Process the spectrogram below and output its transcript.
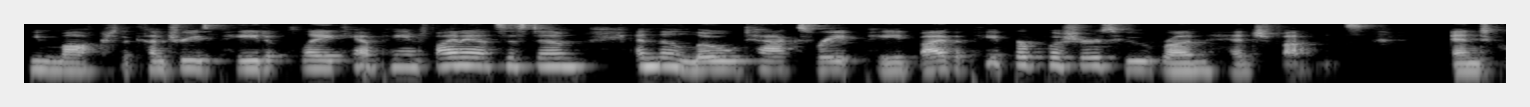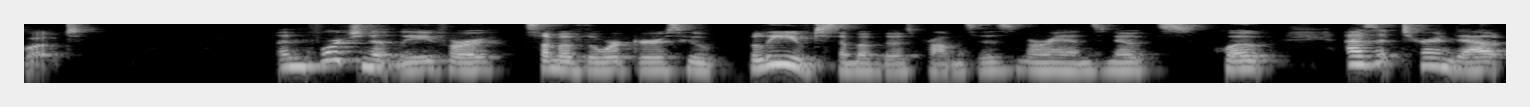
He mocked the country's pay to play campaign finance system and the low tax rate paid by the paper pushers who run hedge funds. End quote. Unfortunately for some of the workers who believed some of those promises, Marans notes, quote, as it turned out,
